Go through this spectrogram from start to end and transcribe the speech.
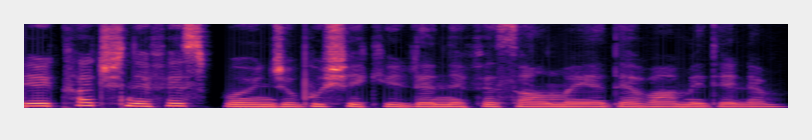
Birkaç nefes boyunca bu şekilde nefes almaya devam edelim.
